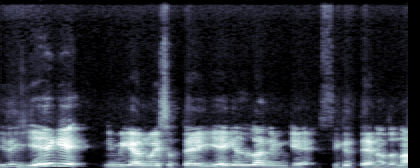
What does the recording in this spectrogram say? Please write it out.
ಇದು ಹೇಗೆ ನಿಮಗೆ ಅನ್ವಯಿಸುತ್ತೆ, ಹೇಗೆಲ್ಲ ನಿಮಗೆ ಸಿಗುತ್ತೆ ಅನ್ನೋದನ್ನ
